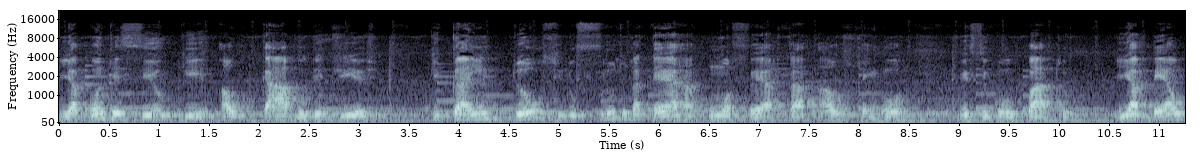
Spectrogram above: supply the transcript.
E aconteceu que, ao cabo de dias, que Caim trouxe do fruto da terra uma oferta ao Senhor. Versículo 4. E Abel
